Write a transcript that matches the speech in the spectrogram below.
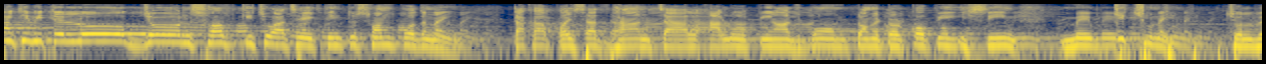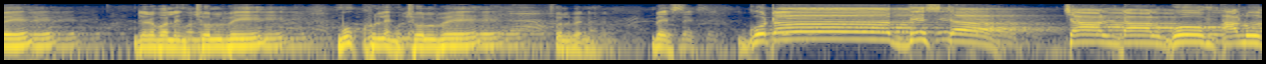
পৃথিবীতে লোকজন সব কিছু আছে, কিন্তু সম্পদ নাই। টাকা, পয়সা, ধান, চাল, আলু, পেঁয়াজ, গম, টমেটোর কপি, সিম কিচ্ছু নেই। চলবে? যারা বলেন, চলবে। মুখ খুলেন, চলবে। চলবে না। বেশ। গোটা দেশটা চাল, ডাল, গম, আলু,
